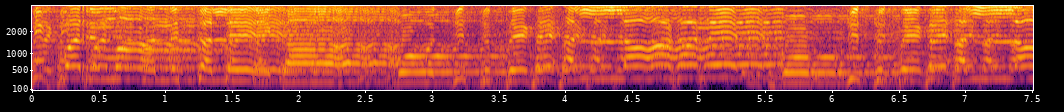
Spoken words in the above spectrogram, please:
ہی فرمان چلے گا۔ وہ جس پہ ہے اللہ نے، وہ جس پہ ہے اللہ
